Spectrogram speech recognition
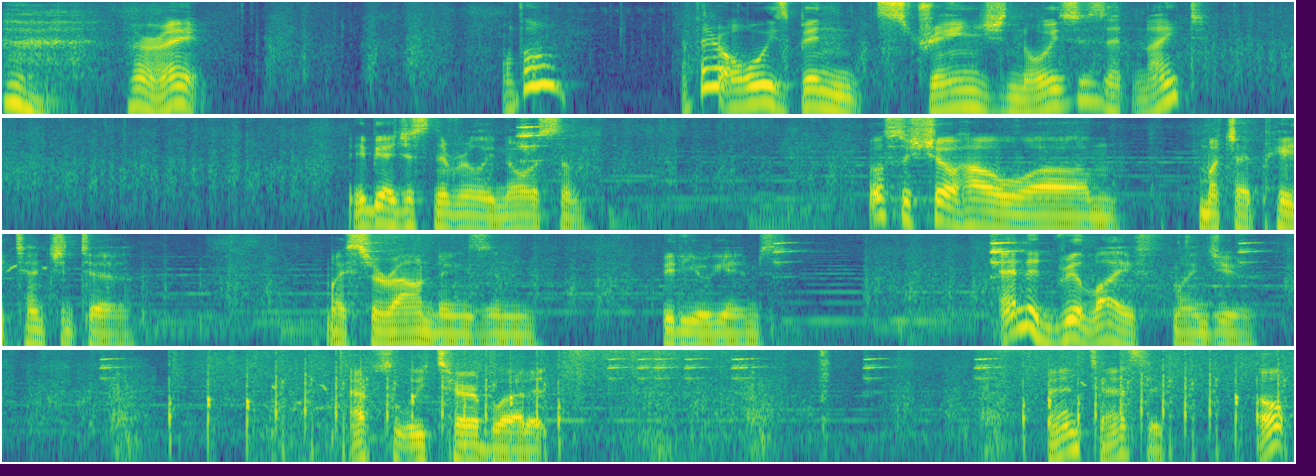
Alright. Although, there always been strange noises at night? Maybe I just never really noticed them. To show how um, much I pay attention to my surroundings in video games. And in real life, mind you. Absolutely terrible at it. Fantastic. Oh,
